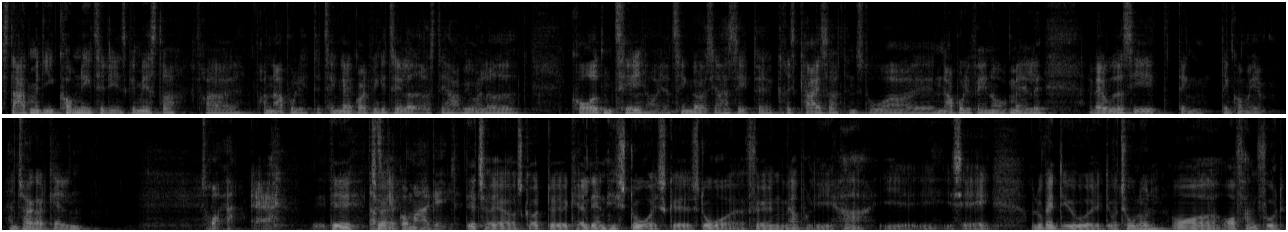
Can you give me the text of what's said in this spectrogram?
starte med de kommende italienske mestre fra, øh, fra Napoli. Det tænker jeg godt, vi kan tillade os. Det har vi jo allerede kåret dem til, og jeg tænker også, jeg har set uh, Chris Kaiser, den store uh, Napoli-fan over dem alle, at være ude og sige, at den, den kommer hjem. Han tør godt kalde den, tror jeg. Ja, det der skal jeg, gå meget galt. Det tør jeg også godt uh, kalde det en historisk uh, stor føring, Napoli har i, i, i Serie A. Og nu vandt de jo, det var 2-0 over, over Frankfurt.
